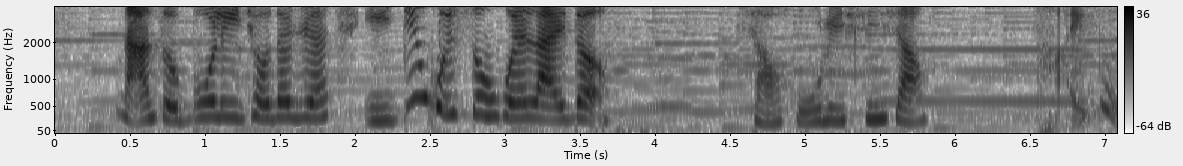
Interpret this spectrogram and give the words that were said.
“拿走玻璃球的人一定会送回来的。”小狐狸心想：“才不，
